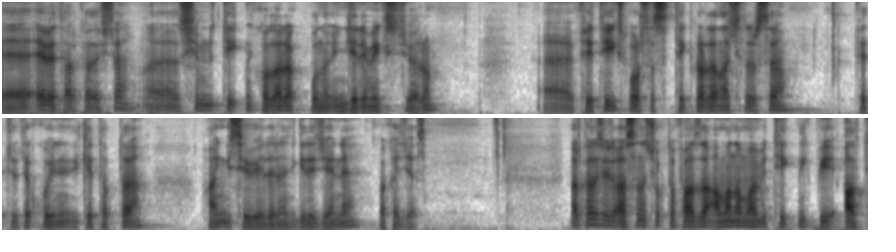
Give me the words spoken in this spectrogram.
Ee, evet arkadaşlar, ee, şimdi teknik olarak bunu incelemek istiyorum. Ee, FTX borsası tekrardan açılırsa FTT coin'in ilk etapta hangi seviyelere gideceğine bakacağız. Arkadaşlar aslında çok da fazla aman aman bir teknik bir alt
